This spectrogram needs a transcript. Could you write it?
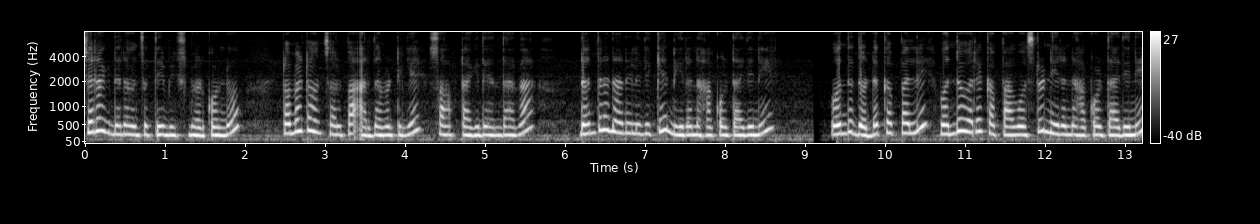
ಚೆನ್ನಾಗಿದ್ದಾನೆ ಒಂದು ಸತಿ ಮಿಕ್ಸ್ ಮಾಡಿಕೊಂಡು. ಟೊಮೆಟೊ ಒಂದು ಸ್ವಲ್ಪ ಅರ್ಧ ಮಟ್ಟಿಗೆ ಸಾಫ್ಟ್ ಆಗಿದೆ ಅಂದಾಗ ನಂತರ ನಾನಿಲ್ಲಿ ಇದಕ್ಕೆ ನೀರನ್ನು ಹಾಕ್ಕೊಳ್ತಾ ಇದ್ದೀನಿ. ಒಂದು ದೊಡ್ಡ ಕಪ್ಪಲ್ಲಿ ಒಂದೂವರೆ ಕಪ್ ಆಗುವಷ್ಟು ನೀರನ್ನು ಹಾಕ್ಕೊಳ್ತಾ ಇದ್ದೀನಿ.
